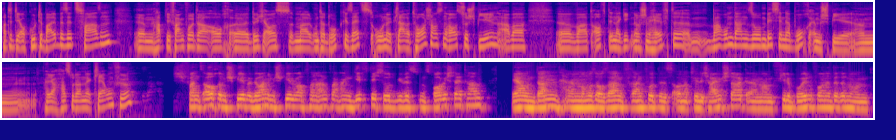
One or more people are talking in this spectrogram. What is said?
hattet ihr auch gute Ballbesitzphasen. Ähm, habt die Frankfurter auch äh, durchaus mal unter Druck gesetzt, ohne klare Torchancen rauszuspielen, aber äh, wart oft in der gegnerischen Hälfte. Warum dann so ein bisschen der Bruch im Spiel. Ähm, ja, hast du da eine Erklärung für? Ich fand es auch im Spiel, wir waren im Spiel war von Anfang an giftig, so wie wir es uns vorgestellt haben. Ja, und dann, ähm, man muss auch sagen, Frankfurt ist auch natürlich heimstark, ähm, haben viele Bullen vorne drin und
